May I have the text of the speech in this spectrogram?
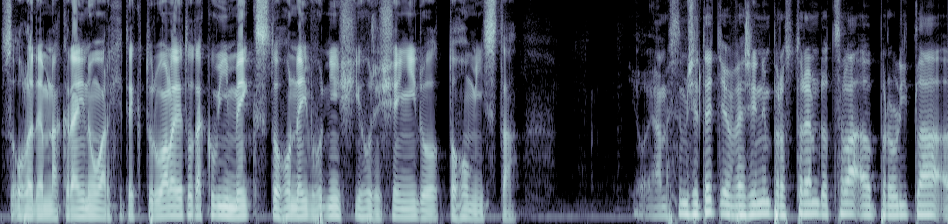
s ohledem na krajinou architekturu, ale je to takový mix toho nejvhodnějšího řešení do toho místa. Jo, já myslím, že teď veřejným prostorem docela uh, prolítla uh,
